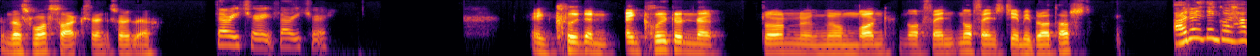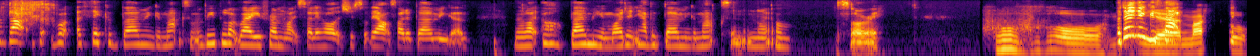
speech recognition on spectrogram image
there's worse accents out there. Very true. Very true. Including including the Birmingham one. No offense, no offense, Jamie Broadhurst. I don't think I have that a thick of Birmingham accent. When people like where are you from, like Solihull, it's just on the outside of Birmingham, and they're like, oh Birmingham, why don't you have a Birmingham accent? I'm like, oh, sorry. Oh, I don't think yeah, it's that. my, It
